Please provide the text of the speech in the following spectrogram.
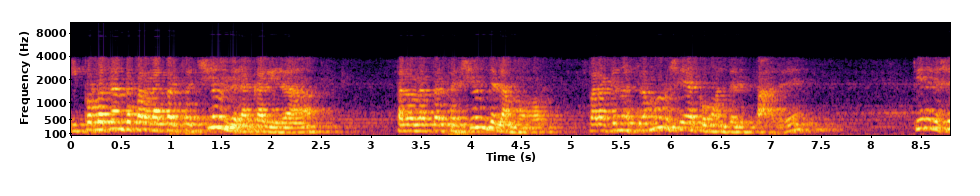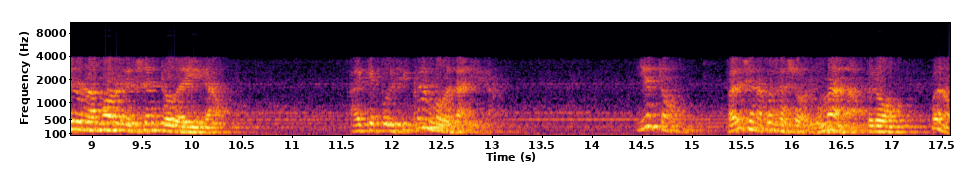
Y por lo tanto, para la perfección de la caridad, para la perfección del amor, para que nuestro amor sea como el del Padre, tiene que ser un amor exento de ira. Hay que purificarlo de la ira. Y esto parece una cosa sobrehumana, pero bueno,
